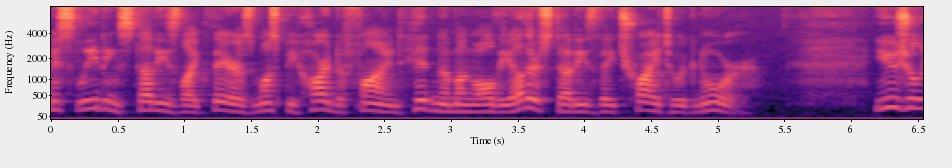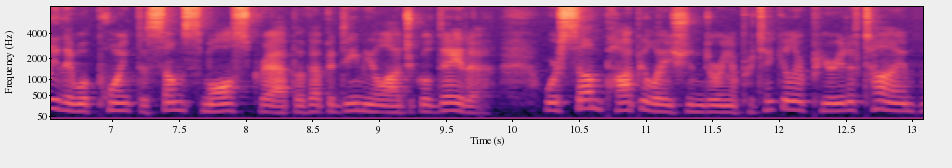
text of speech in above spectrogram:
Misleading studies like theirs must be hard to find hidden among all the other studies they try to ignore. Usually they will point to some small scrap of epidemiological data, where some population during a particular period of time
